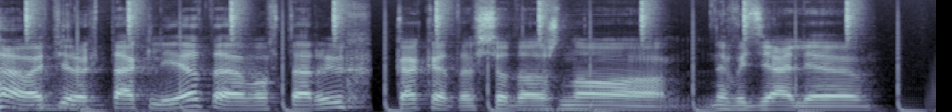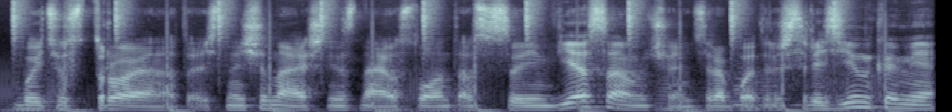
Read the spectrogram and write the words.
да во-первых, так ли это, во-вторых, как это все должно в идеале быть устроено. То есть начинаешь, не знаю, условно, там, со своим весом, что-нибудь работаешь с резинками,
